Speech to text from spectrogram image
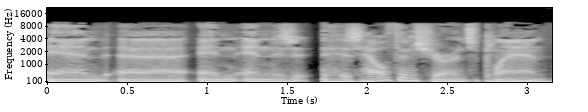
and, uh, and, and his, his health insurance plan,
